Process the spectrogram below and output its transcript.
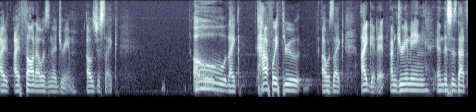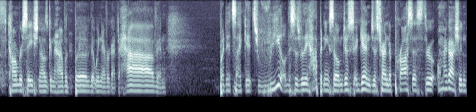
I, I thought I was in a dream. I was just like, oh, like halfway through, I was like, I get it. I'm dreaming, and this is that conversation I was going to have with Boog that we never got to have. And but it's like it's real this is really happening so i'm just again just trying to process through oh my gosh and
